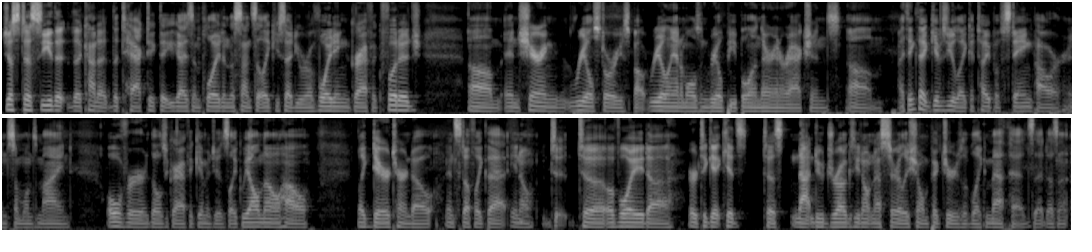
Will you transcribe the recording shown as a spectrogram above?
just to see the the kind of the tactic that you guys employed in the sense that, like you said, you were avoiding graphic footage um, and sharing real stories about real animals and real people and their interactions. Um, I think that gives you like a type of staying power in someone's mind over those graphic images. Like we all know how like Dare turned out and stuff like that. You know, to to avoid uh, or to get kids to not do drugs, you don't necessarily show them pictures of like meth heads. That doesn't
